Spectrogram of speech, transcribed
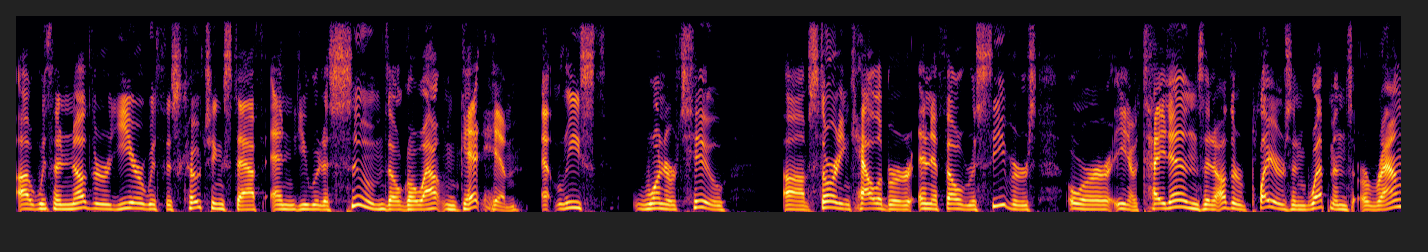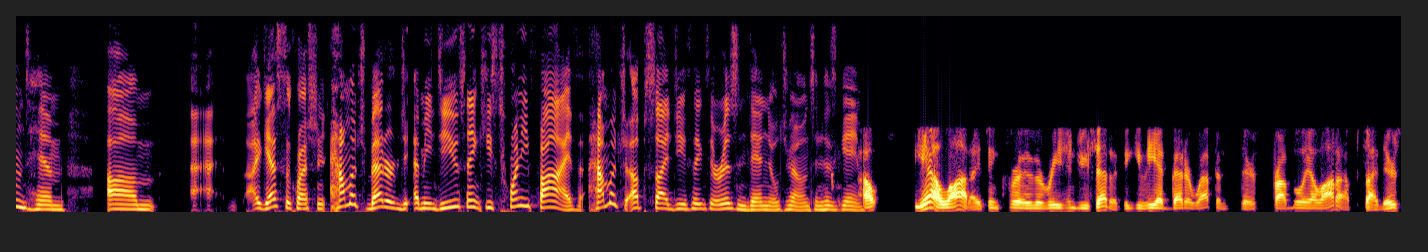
uh, with another year with this coaching staff, and you would assume they'll go out and get him at least one or two um, starting caliber NFL receivers or you know tight ends and other players and weapons around him. Um, I guess the question: How much better? Do, I mean, do you think he's 25? How much upside do you think there is in Daniel Jones in his game? Oh, yeah, a lot. I think for the reasons you said. I think if he had better weapons, there's probably a lot of upside. There's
